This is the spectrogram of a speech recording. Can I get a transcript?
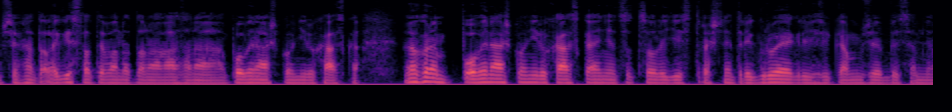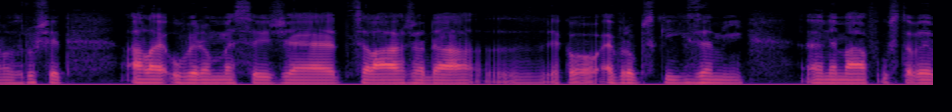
všechna ta legislativa na to navázaná povinná školní docházka. Mimochodem, povinná školní docházka je něco, co lidi strašně trigruje, když říkám, že by se mělo zrušit, ale uvědomme si, že celá řada jako evropských zemí Eh, nemá v ústavě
